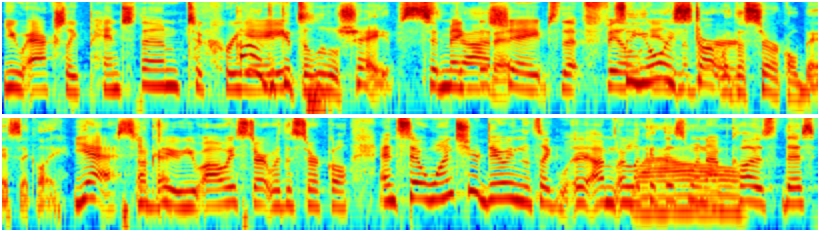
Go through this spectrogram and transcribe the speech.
you actually pinch them to create. Oh, to get the little shapes. To make Got the it. shapes that fill So you always start bird. with a circle, basically. Yes, Yes, you okay. do. You always start with a circle. And so once you're doing this, like I'm gonna look wow. at this one up close. This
